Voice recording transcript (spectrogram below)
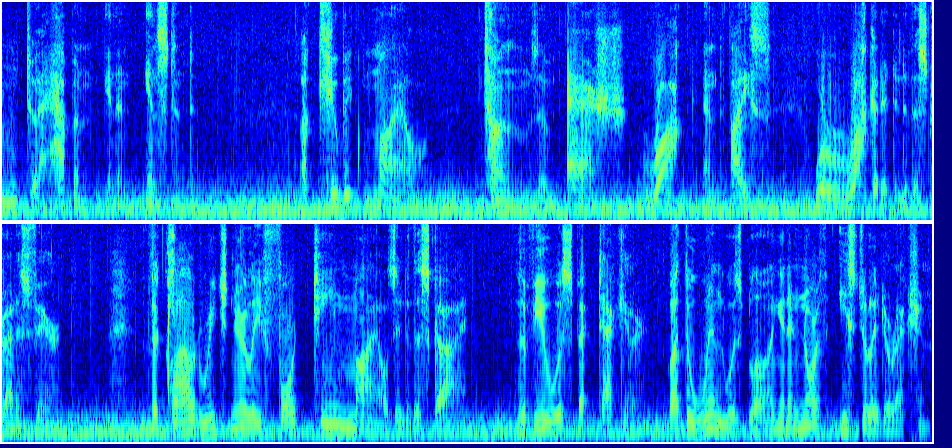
To happen in an instant. A cubic mile, tons of ash, rock, and ice were rocketed into the stratosphere. The cloud reached nearly 14 miles into the sky. the view was spectacular. But the wind was blowing in a northeasterly direction,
